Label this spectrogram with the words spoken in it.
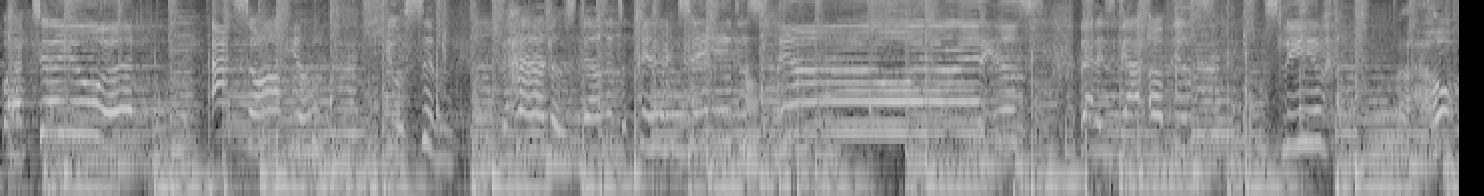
But I tell you what, I saw him. He was sitting behind us down at the Pentagons. And whatever it is that he's got up his sleeve, well, I hope.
